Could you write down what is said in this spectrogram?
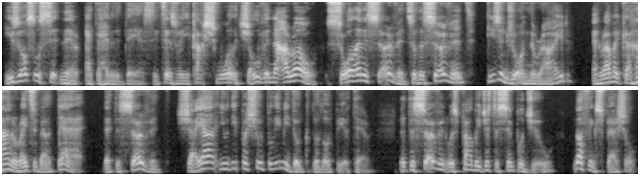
he's also sitting there at the head of the dais. It says, V'yikach Shmuel et Naro, Saul and his servant. So the servant, he's enjoying the ride. And Rabbi Kahana writes about that, that the servant, Shaya Yudi Pashut Dolot Bioter, that the servant was probably just a simple Jew, nothing special.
